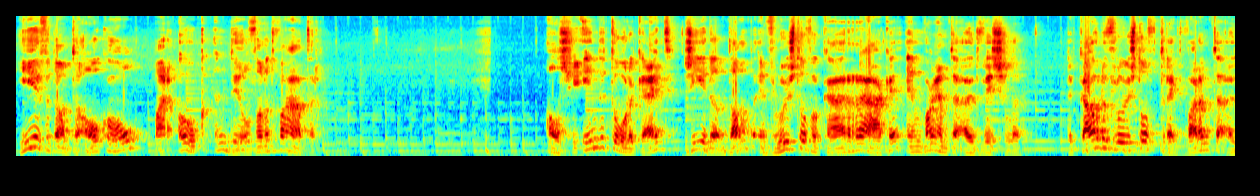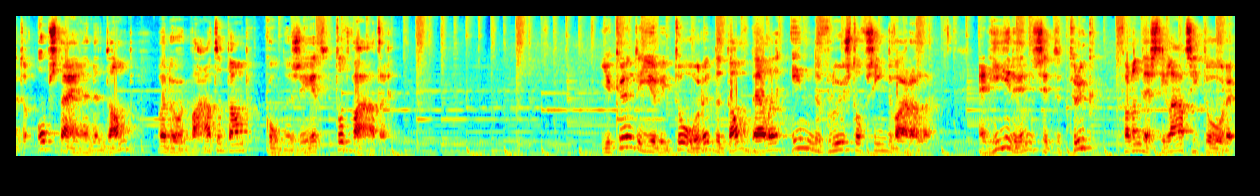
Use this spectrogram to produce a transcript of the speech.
Hier verdampt de alcohol, maar ook een deel van het water. Als je in de toren kijkt, zie je dat damp en vloeistof elkaar raken en warmte uitwisselen. De koude vloeistof trekt warmte uit de opstijgende damp, waardoor waterdamp condenseert tot water. Je kunt in jullie toren de dampbellen in de vloeistof zien dwarrelen. En hierin zit de truc van een destillatietoren,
